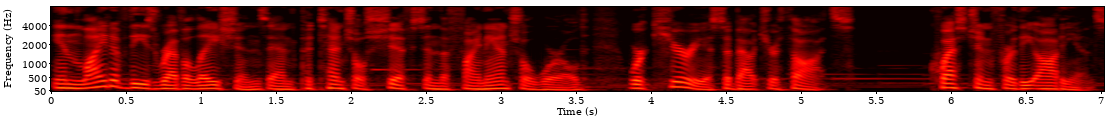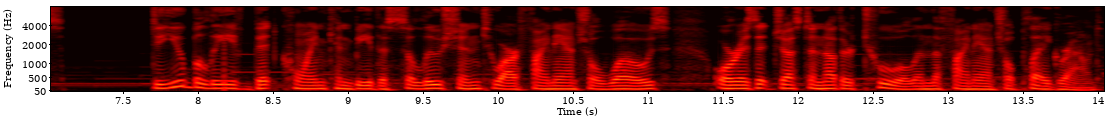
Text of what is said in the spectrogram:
In light of these revelations and potential shifts in the financial world, we're curious about your thoughts. Question for the audience. Do you believe Bitcoin can be the solution to our financial woes, or is it just another tool in the financial playground?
